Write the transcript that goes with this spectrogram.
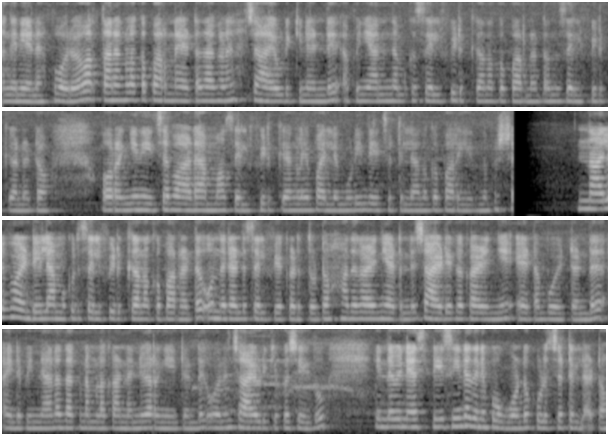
അങ്ങനെയാണ്. അപ്പോൾ ഓരോ വർത്താനങ്ങളൊക്കെ പറഞ്ഞ ഏട്ടതാകണ ചായ കുടിക്കുന്നുണ്ട്. അപ്പം ഞാൻ നമുക്ക് സെൽഫി എടുക്കുക എന്നൊക്കെ പറഞ്ഞിട്ട് ഒന്ന് സെൽഫി എടുക്കുകയാണ് കേട്ടോ. ഉറങ്ങി നീച്ച പാടെ അമ്മ സെൽഫി എടുക്കുക. ഞങ്ങളെയും പല്ലും കൂടിയും തേച്ചിട്ടില്ല എന്നൊക്കെ പറയുന്നു. പക്ഷെ എന്നാലും വേണ്ടിയില്ല നമുക്കൊരു സെൽഫി എടുക്കുക എന്നൊക്കെ പറഞ്ഞിട്ട് ഒന്ന് രണ്ട് സെൽഫിയൊക്കെ എടുത്തോട്ടോ. അത് കഴിഞ്ഞ് ഏട്ടന്റെ ചായയുടെയൊക്കെ കഴിഞ്ഞ് ഏട്ടൻ പോയിട്ടുണ്ട്. അതിന്റെ പിന്നാലെ അതൊക്കെ നമ്മളെ കണ്ണനും ഇറങ്ങിയിട്ടുണ്ട്. ഓനും ചായ കുടിക്കുകയൊക്കെ ചെയ്തു. ഇന്ന് പിന്നെ എസ് പി സിന്റെ അതിന് പോകുകൊണ്ട് കുളിച്ചിട്ടില്ല കേട്ടോ.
